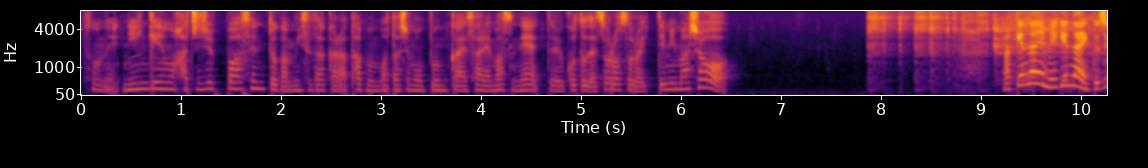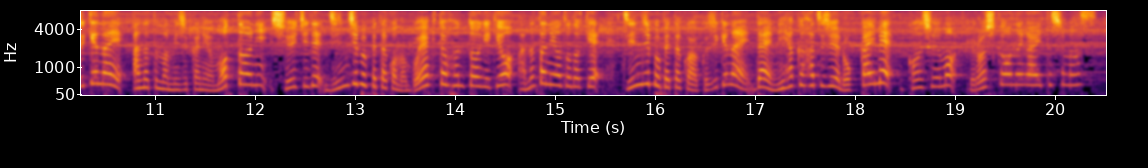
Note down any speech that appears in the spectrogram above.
そうね、人間は80%が水だから多分私も分解されますね。ということでそろそろ行ってみましょう。負けない、めげない、くじけない、あなたの身近にをモットーに、週一で人事部ペタコのぼやきと奮闘劇をあなたにお届け、人事部ペタコはくじけない第286回目、今週もよろしくお願いいたします。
